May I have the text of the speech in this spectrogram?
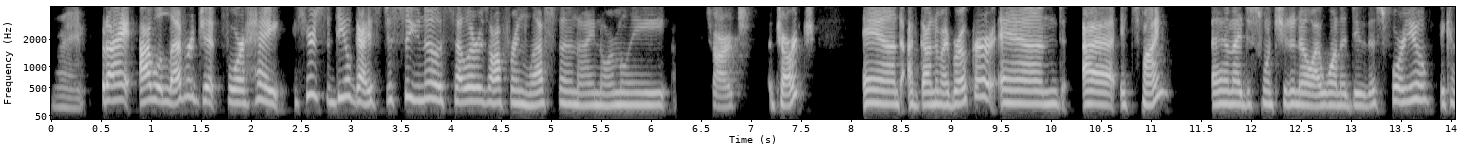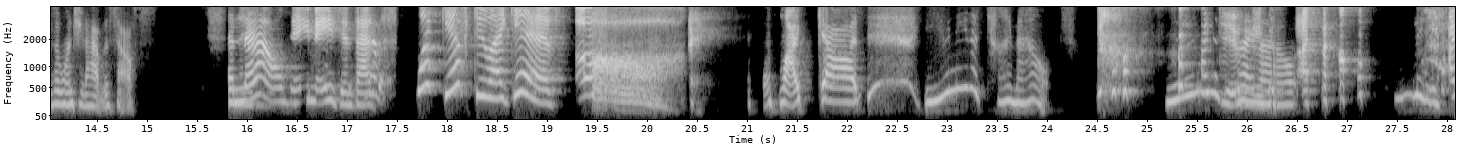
Right. But I, I will leverage it for hey, here's the deal, guys. Just so you know, the seller is offering less than I normally Charge. charge and i've gone to my broker and uh, it's fine and i just want you to know i want to do this for you because i want you to have this house and then now same agent that what gift do I give? Oh oh my god you need a timeout I do need a timeout need a I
